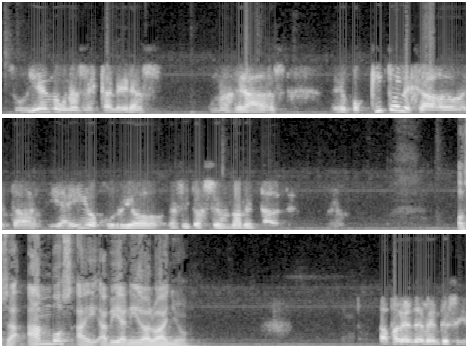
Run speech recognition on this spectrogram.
subiendo unas escaleras, unas gradas, eh, un poquito alejado de donde estaban, y ahí ocurrió la situación lamentable. O sea, ambos ahí habían ido al baño. Aparentemente sí.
